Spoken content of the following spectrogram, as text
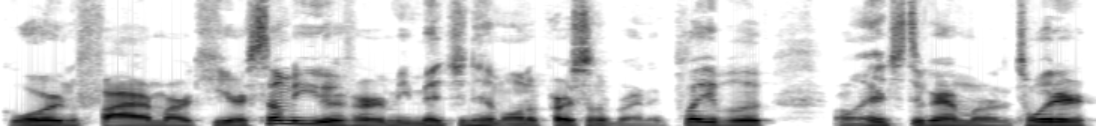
Gordon Firemark here. Some of you have heard me mention him on a personal branding playbook, or on Instagram, or on Twitter.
